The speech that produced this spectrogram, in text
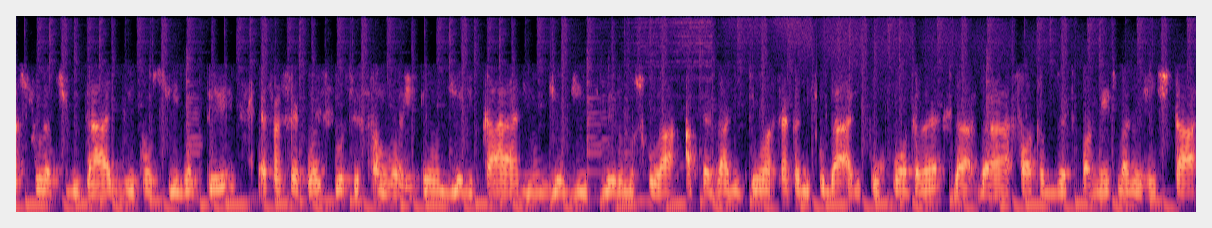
as suas atividades e consigam ter essa sequência que você falou aí, ter um dia de carne, um dia de treino muscular, apesar de ter uma certa certa dificuldade por conta né, da, da falta dos equipamentos, mas a gente está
